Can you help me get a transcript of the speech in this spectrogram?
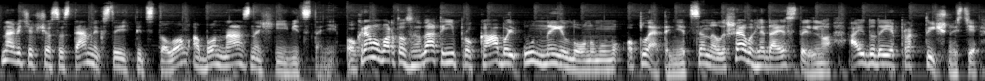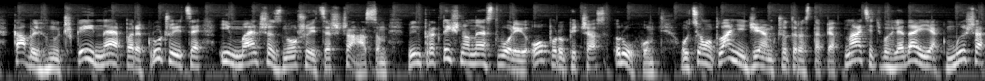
навіть якщо системник стоїть під столом або на значній відстані. Окремо варто згадати і про кабель у нейлоновому оплетенні. Це не лише виглядає стильно, а й додає практичності. Кабель гнучкий не перекручується і менше зношується з часом. Він практично не створює опору під час руху. У цьому плані GM 415 виглядає як миша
